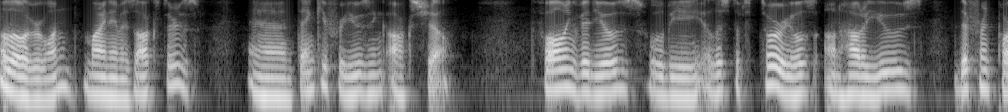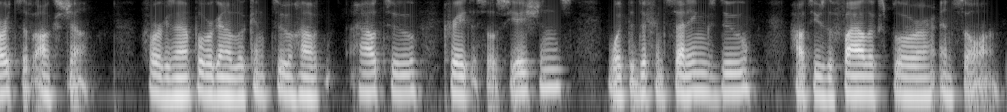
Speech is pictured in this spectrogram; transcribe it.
Hello everyone, my name is Oxters and thank you for using Oxshell. The following videos will be a list of tutorials on how to use different parts of Oxshell. For example, we're going to look into how, how to create associations, what the different settings do, how to use the file explorer, and so on.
